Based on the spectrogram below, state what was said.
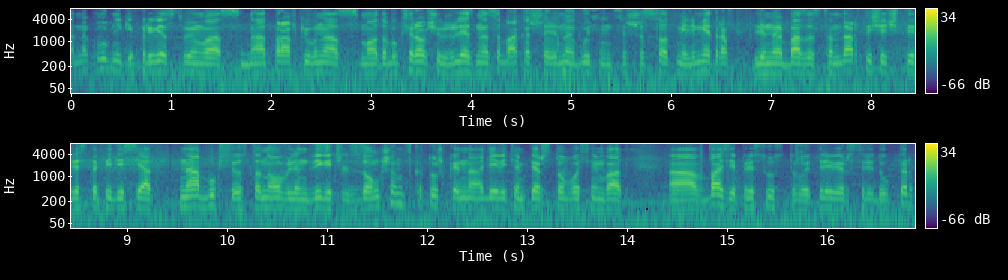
Одноклубники, приветствуем вас. На отправке у нас мотобуксировщик «Железная собака» с шириной гусеницы 600 мм, длиной базы стандарт 1450. На буксе установлен двигатель Zonction с катушкой на 9 ампер 108 ватт. А в базе присутствует реверс-редуктор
